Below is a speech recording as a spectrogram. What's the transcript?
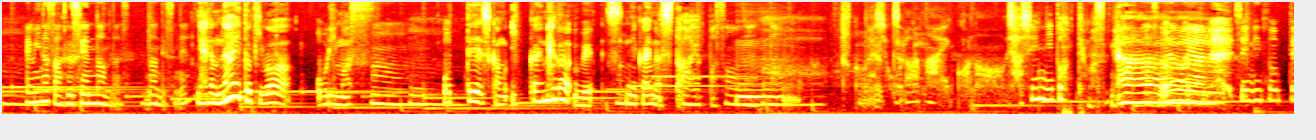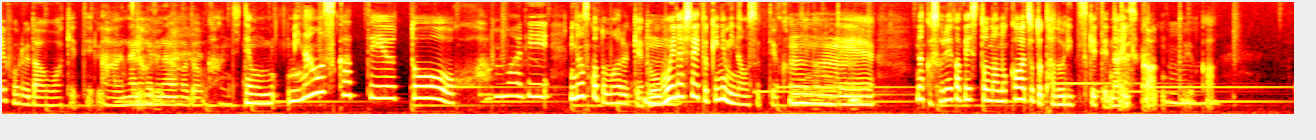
うん。え皆さん付箋なんだなんですね？いやでもない時は折ります、うん。うん。折ってしかも1回目が上、ん。2回目は下。あやっぱそううなんだ。ん。あとかはやっー私折らないかな。写真に撮ってますね。あー。それもやる。写真に撮ってフォルダを分けてるあーなるほどなるほど。感じ。でもみ見直すかっていうとあんまり見直すこともあるけど、うん。思い出したい時に見直すっていう感じなので、なんかそれがベストなのかはちょっとたどり着けてないか確というか。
